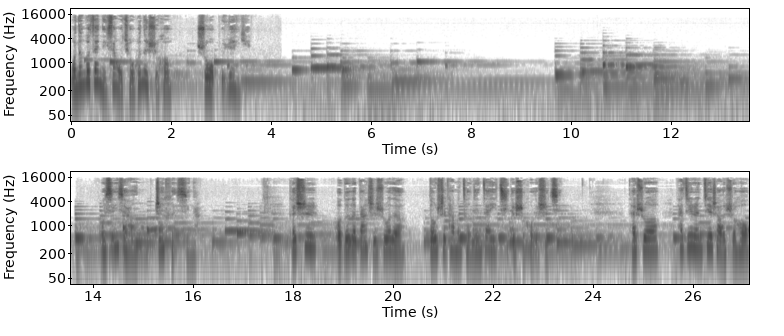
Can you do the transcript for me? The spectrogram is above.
我能够在你向我求婚的时候，说我不愿意。”我心想，真狠心啊！可是我哥哥当时说的，都是他们曾经在一起的时候的事情。他说，他经人介绍的时候，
